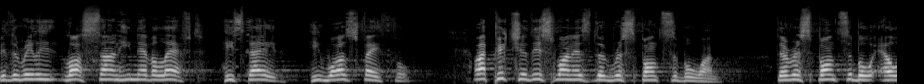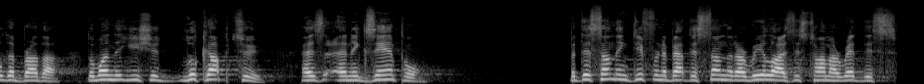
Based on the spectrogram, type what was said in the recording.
But the really lost son, he never left. He stayed. He was faithful. I picture this one as the responsible one, the responsible elder brother, the one that you should look up to as an example. But there's something different about this son that I realized this time I read this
